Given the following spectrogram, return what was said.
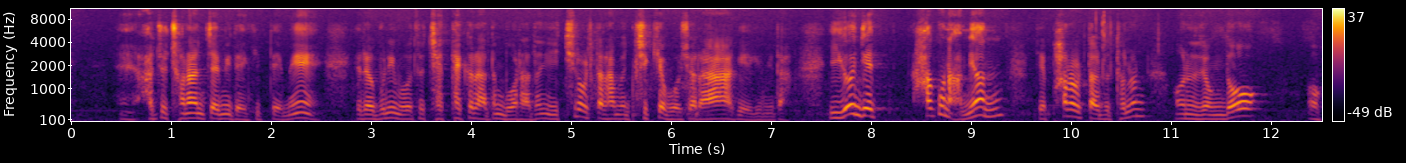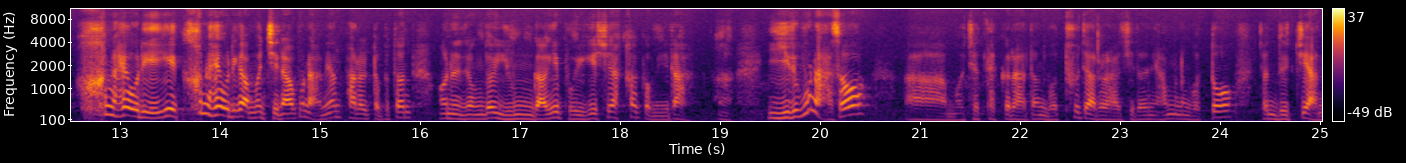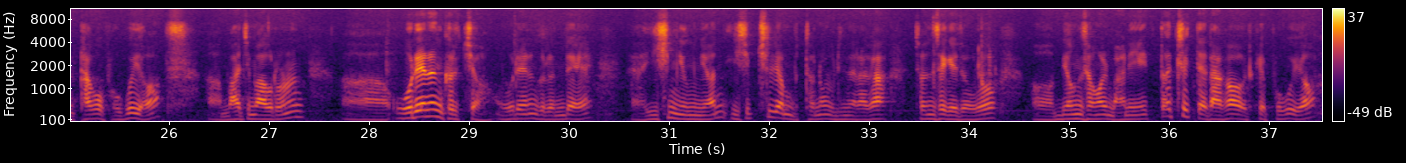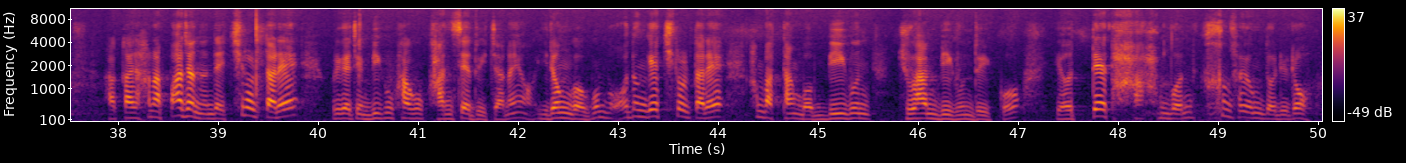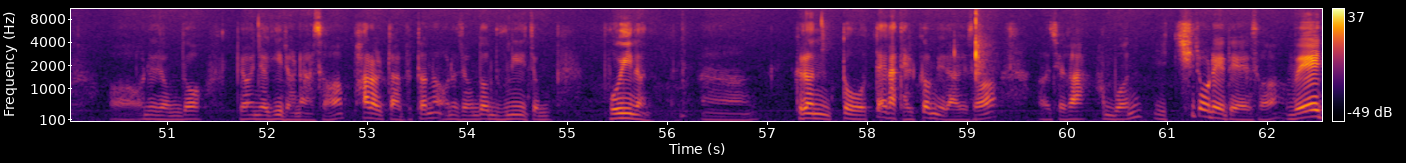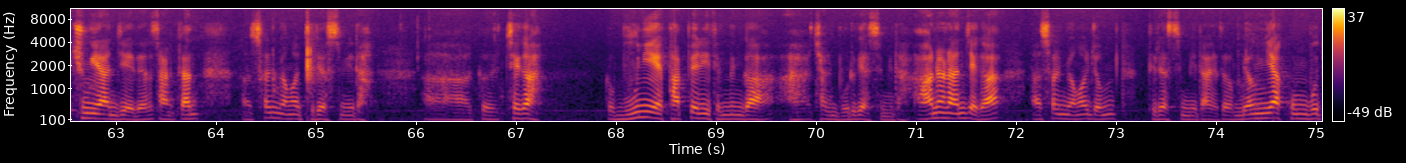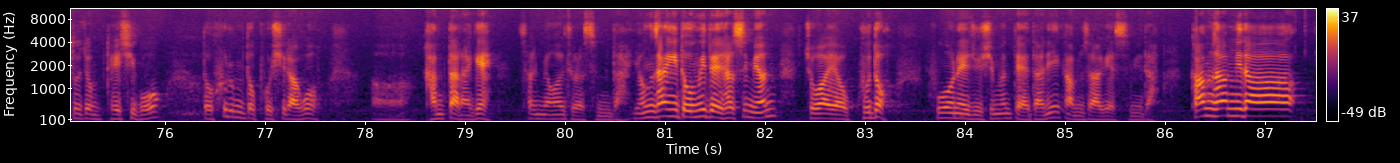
아주 전환점이 되기 때문에 여러분이 뭐든 재테크를 하든 뭘 하든 이 7월 달 한번 지켜보셔라 그 얘기입니다. 이거 이제 하고 나면 이제 8월 달부터는 어느 정도 어, 큰 회오리 이게 큰 회오리가 한번 지나고 나면 8월 달부터는 어느 정도 윤곽이 보이기 시작할 겁니다. 아, 이러고 나서 아, 뭐 재테크를 하든 뭐 투자를 하시든 하는 것도 전 늦지 않다고 보고요. 어, 마지막으로는 어, 올해는 그렇죠. 올해는 그런데 26년, 27년부터는 우리나라가 전 세계적으로 어, 명성을 많이 떠칠 때다가 이렇게 보고요. 아까 하나 빠졌는데 7월 달에 우리가 지금 미국하고 관세도 있잖아요. 이런 거고 모든 게 7월 달에 한바탕 뭐 미군 주한 미군도 있고 여태 다 한번 큰 소용돌이로 어, 어느 정도 변혁이 일어나서 8월 달부터는 어느 정도 눈이 좀 보이는 어, 그런 또 때가 될 겁니다. 그래서 어, 제가 한번 이 7월에 대해서 왜 중요한지에 대해서 잠깐 어, 설명을 드렸습니다. 아, 그 제가 그 문의에 답변이 됐는가 아, 잘 모르겠습니다. 아는 한 제가 아, 설명을 좀 드렸습니다. 그래서 명리학 공부도 좀 되시고 또 흐름도 보시라고 어, 간단하게 설명을 드렸습니다. 영상이 도움이 되셨으면 좋아요, 구독, 후원해 주시면 대단히 감사하겠습니다. 감사합니다.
